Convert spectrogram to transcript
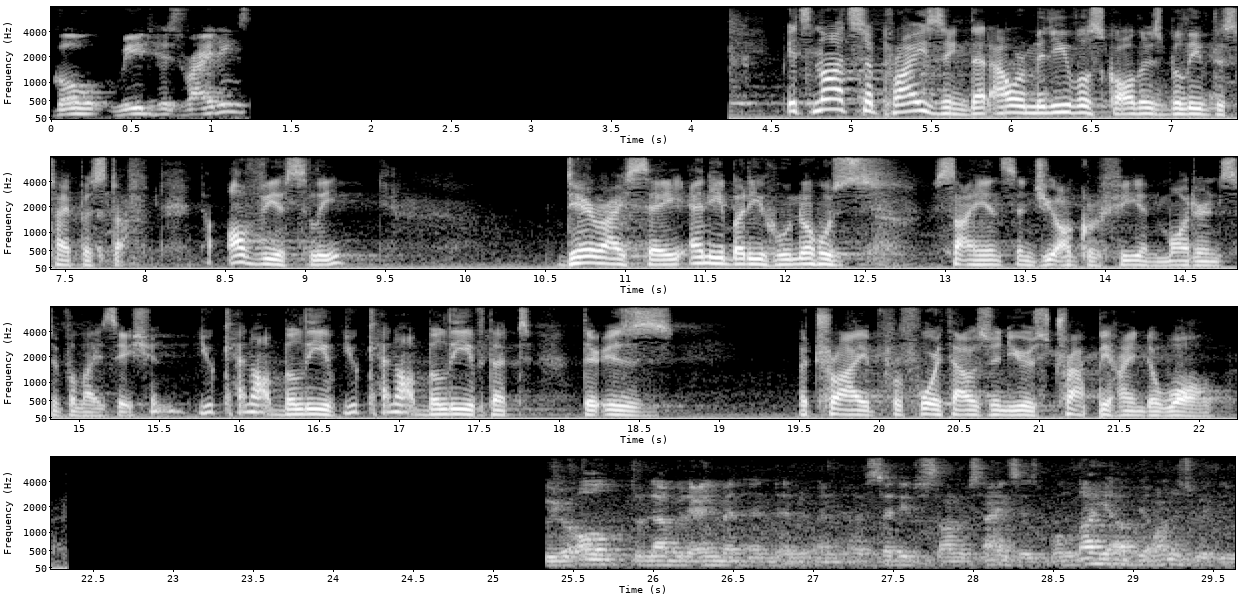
Go read his writings. It's not surprising that our medieval scholars believe this type of stuff. Now, obviously, dare I say, anybody who knows science and geography and modern civilization, you cannot believe you cannot believe that there is a tribe for 4,000 years trapped behind a wall. We're all tulab al-ilm and, and, and have studied Islamic sciences. Wallahi, I'll be honest with you.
